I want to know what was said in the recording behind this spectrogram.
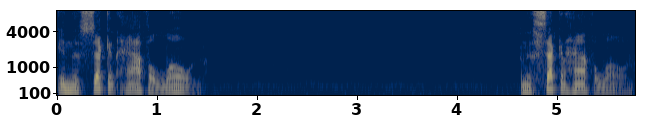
in the second half alone. in the second half alone.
